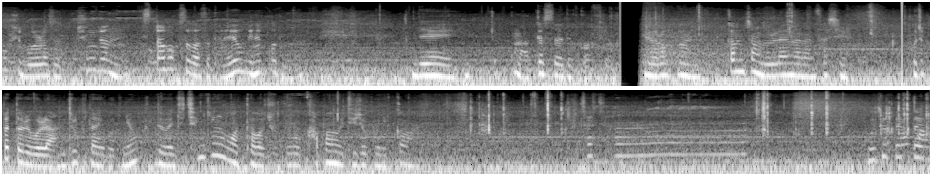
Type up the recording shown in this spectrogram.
혹시 몰라서 충전 스타벅스 가서 다 해오긴 했거든요 근데 조금 아껴 써야 될 것 같아요. 여러분 깜짝 놀랄만한 사실. 보조 배터리 원래 안 들고 다니거든요? 근데 왠지 챙긴 것 같아가지고 가방을 뒤져보니까 짜잔! 보조 배터리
